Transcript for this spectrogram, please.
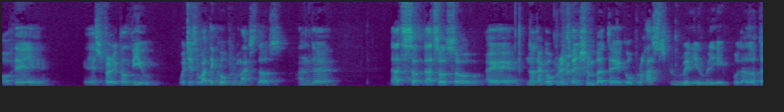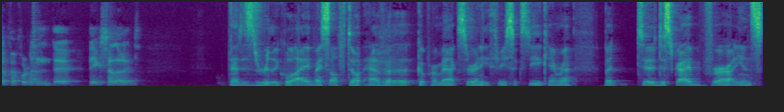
of the uh, spherical view, which is what the GoPro Max does. And uh, that's that's also uh, not a GoPro invention, but uh, GoPro has really really put a lot of effort and uh, they accelerate. That is really cool. I myself don't have a GoPro Max or any 360 camera, but to describe for our audience,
